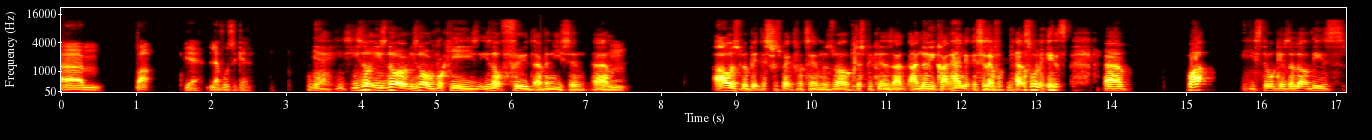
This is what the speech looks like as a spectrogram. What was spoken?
Um, yeah, levels again. Yeah, he's, he's not he's not he's not a rookie. He's, he's not food Avanesyan. Um, Mm. I was a bit disrespectful to him as well, just because I, I know he can't hang at this level. That's all it is. Um, but he still gives a lot of these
